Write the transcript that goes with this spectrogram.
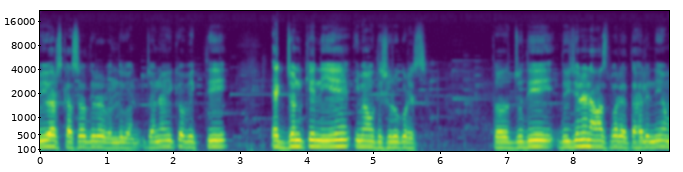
ভিউয়ার্স কাসরদুরের বন্ধুগণ জনৈক ব্যক্তি একজনকে নিয়ে ইমামতি শুরু করেছে তো যদি দুইজনে নামাজ পড়ে তাহলে নিয়ম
